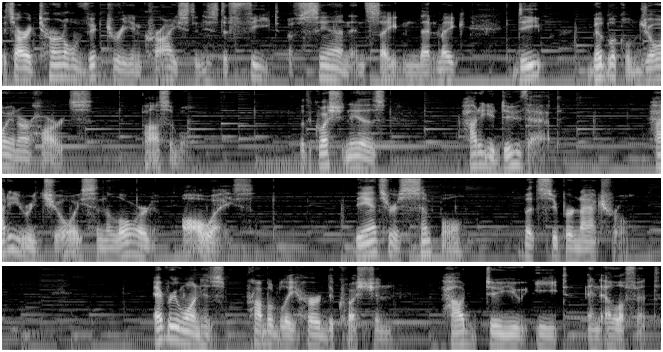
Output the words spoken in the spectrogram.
It's our eternal victory in Christ and his defeat of sin and Satan that make deep biblical joy in our hearts possible. But the question is, how do you do that? How do you rejoice in the Lord always? The answer is simple but supernatural. Everyone has probably heard the question, How do you eat an elephant?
